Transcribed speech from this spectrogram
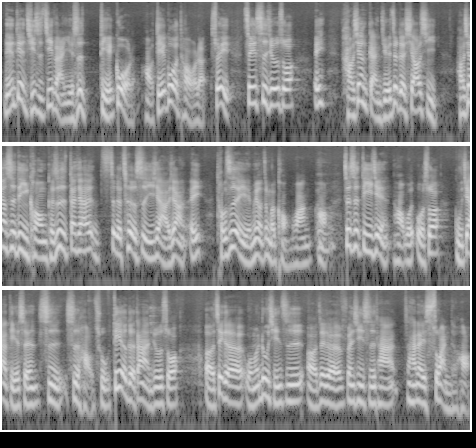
联电其实基本上也是跌过了，好，跌过头了，所以这一次就是说，哎，好像感觉这个消息好像是利空，可是大家这个测试一下，好像哎，投资人也没有这么恐慌，好，这是第一件，好，我我说股价跌升是是好处，第二个当然就是说。呃，这个我们陆行之呃，这个分析师他他在算的哈，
